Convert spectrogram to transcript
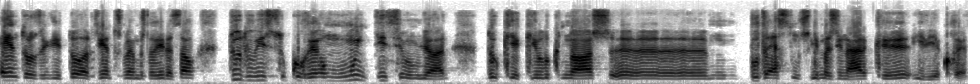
entre os editores e entre os membros da direção, tudo isso correu muitíssimo melhor do que aquilo que nós uh, pudéssemos imaginar que iria correr.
